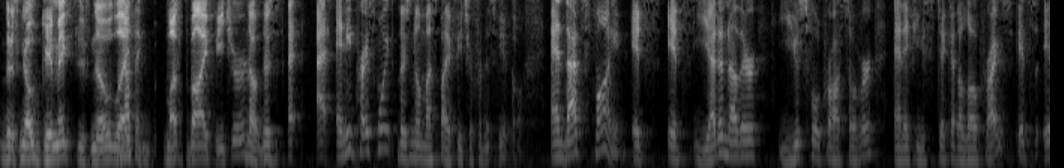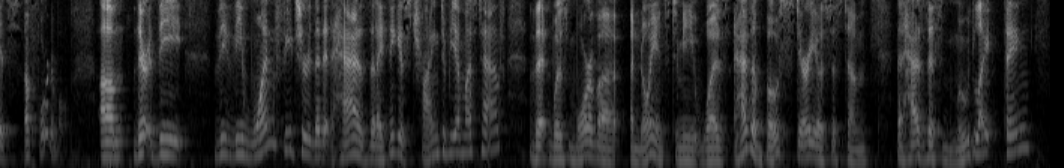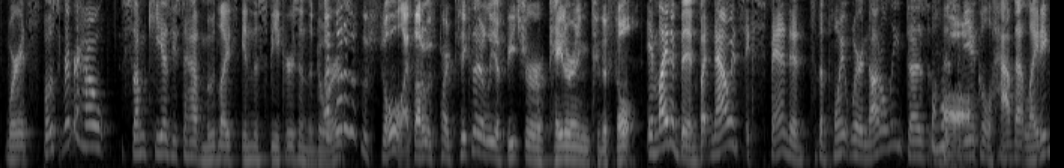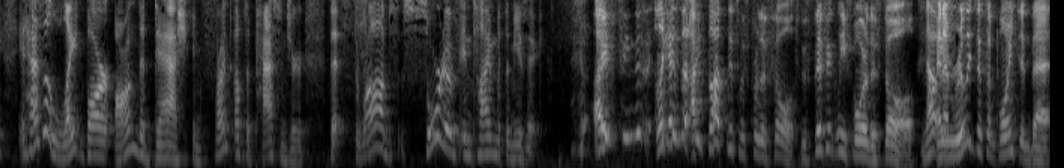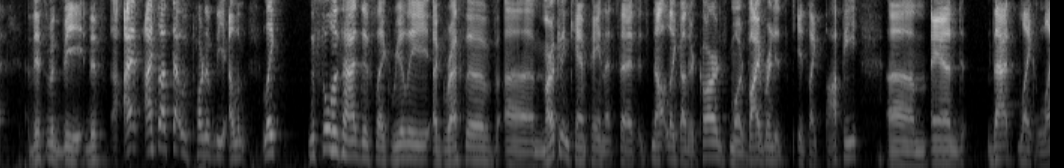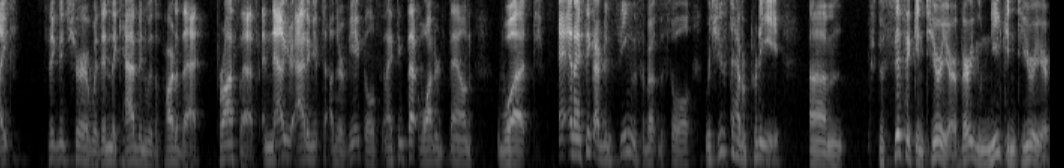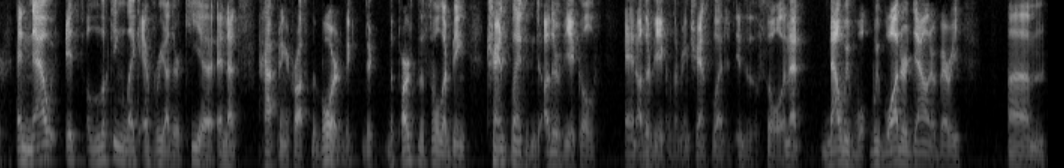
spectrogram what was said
There's no gimmicks. There's no like Nothing. must-buy feature. No, there's at, at any price point, there's no must-buy feature for this vehicle, and that's fine. It's it's yet another useful crossover, and if you stick at a low price, it's it's affordable. Um, there the. The, the one feature that it has that I think is trying to be a must have that was more of a annoyance to me was it has a Bose stereo system that has this mood light thing where it's supposed to remember how some Kias used to have mood lights in the speakers and the doors. I thought it was the soul. I thought it was particularly a feature catering to the soul. It might have been, but now it's expanded to the point where not only does this vehicle have that lighting, it has a light bar on the dash in front of the passenger that throbs sort of in time with the music. I've seen this. Like I said, I thought this was for the soul, specifically for the soul. No, and I'm really disappointed that this would be this. I I thought that was part of the element. Like the soul has had this like really aggressive uh, marketing campaign that says it's not like other cars, it's more vibrant, it's it's like poppy, um, and that like light signature within the cabin was a part of that process. And now you're adding it to other vehicles, and I think that waters down what. And I think I've been seeing this about the Soul, which used to have a pretty um, specific interior, a very unique interior, and now it's looking like every other Kia, and that's happening across the board. The, the, the parts of the Soul are being transplanted into other vehicles, and other vehicles are being transplanted into the Soul, and that now we've we've watered down a very um,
